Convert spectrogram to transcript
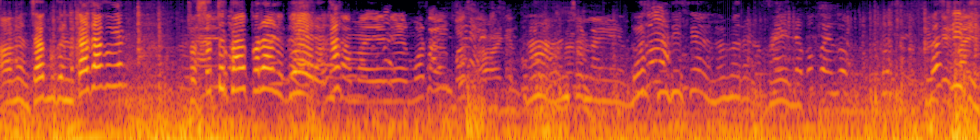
અમે જાગુબેન કા જાગુબેન? તો સત્તરભાઈ પરાણે બે? હા હંસામાં બસ દીધી છે અમારા ભાઈને બસ લીધી.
